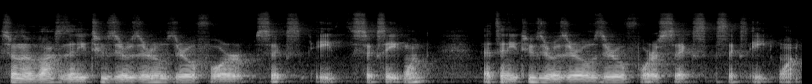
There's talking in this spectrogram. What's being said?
So in the box is any 200-046-8681. That's any two zero zero zero four six six eight one.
